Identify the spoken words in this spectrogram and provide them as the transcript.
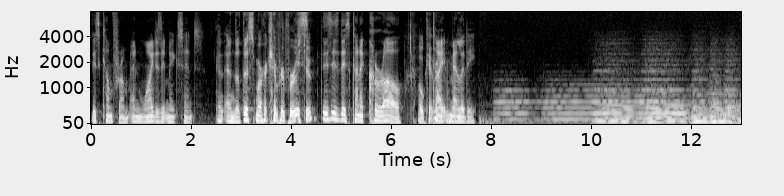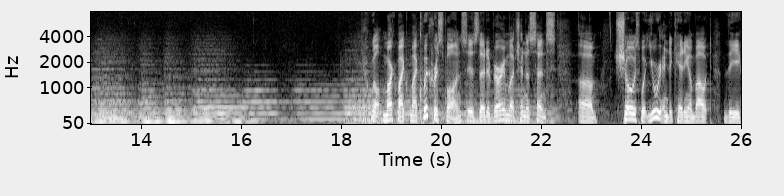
this come from, and why does it make sense? And, and the this mark it refers This, to? this is this kind of chorale Okay. type mhm. melody. Mark, my, my quick response is that it very much, in a sense, um, shows what you were indicating about the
